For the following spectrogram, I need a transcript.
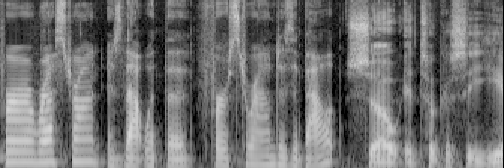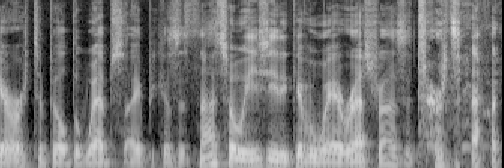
for a restaurant. Is that what the first round is about? So it took us a year to build the website because it's not so easy to give away a restaurant as it turns out.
